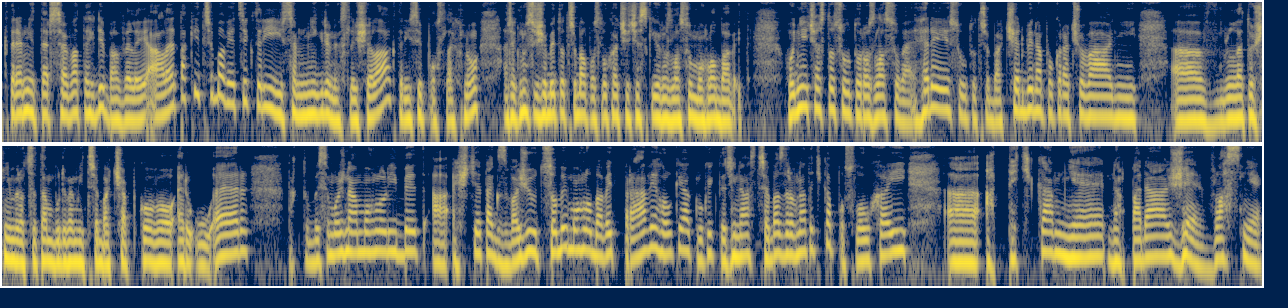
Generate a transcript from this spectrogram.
které mě třeba tehdy bavily, ale taky třeba věci, které jsem nikdy neslyšela, které si poslechnu a řeknu si, že by to třeba posluchače Českého rozhlasu mohlo bavit. Hodně často jsou to rozhlasové hry, jsou to třeba četby na pokračování. E, v letošním roce tam budeme mít třeba Čapkovo RUR, tak to by se možná mohlo líbit a ještě tak zvažuju, co by mohlo bavit právě holky a kluky, kteří nás třeba zrovna teďka poslouchají. A teďka mě napadá, že vlastně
